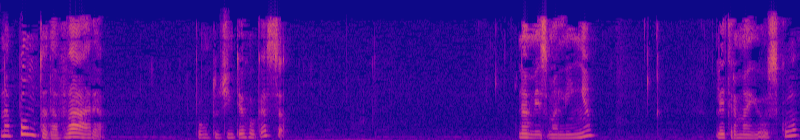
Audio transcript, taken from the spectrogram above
na ponta da vara? Ponto de interrogação. Na mesma linha, letra maiúscula.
